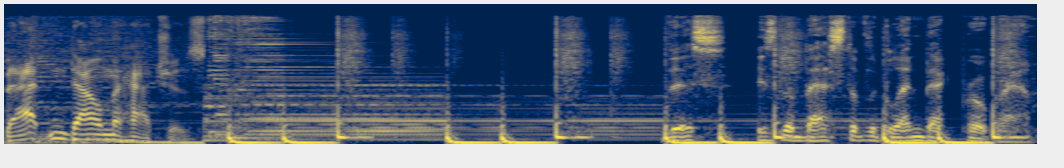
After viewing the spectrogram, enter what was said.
Batten down the hatches. This is the best of the Glenn Beck program.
